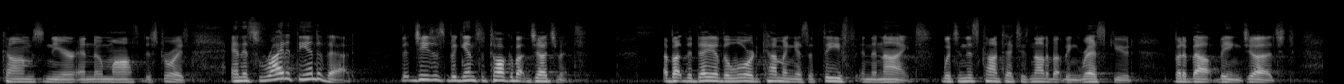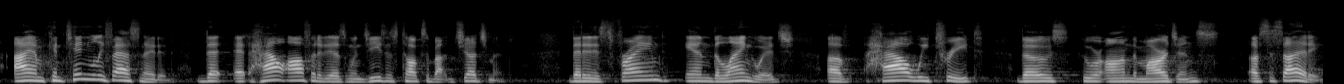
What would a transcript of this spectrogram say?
comes near and no moth destroys. And it's right at the end of that that Jesus begins to talk about judgment, about the day of the Lord coming as a thief in the night, which in this context is not about being rescued, but about being judged. I am continually fascinated that at how often it is when Jesus talks about judgment, that it is framed in the language of how we treat those who are on the margins of society.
